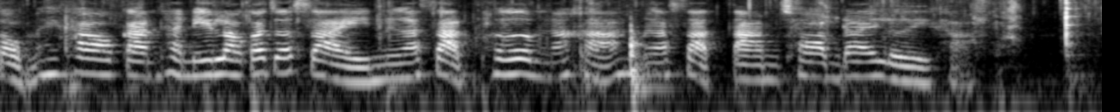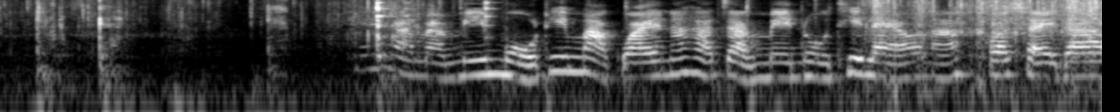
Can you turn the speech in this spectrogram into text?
สมให้เข้ากันทีนี้เราก็จะใส่เนื้อสัตว์เพิ่มนะคะ เนื้อสัตว์ตามชอบได้เลยค่ะนี่ค่ะแบบมีหมูที่หมักไว้นะคะ จากเมนูที่แล้วนะ ก็ใช้ได้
